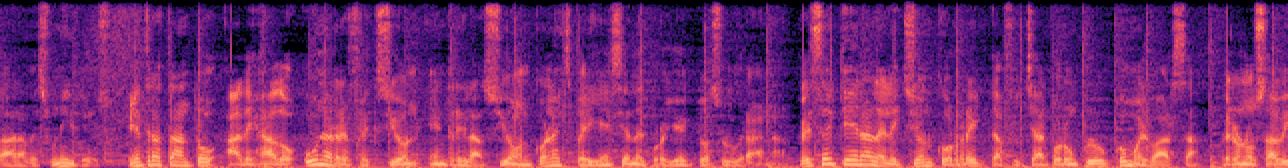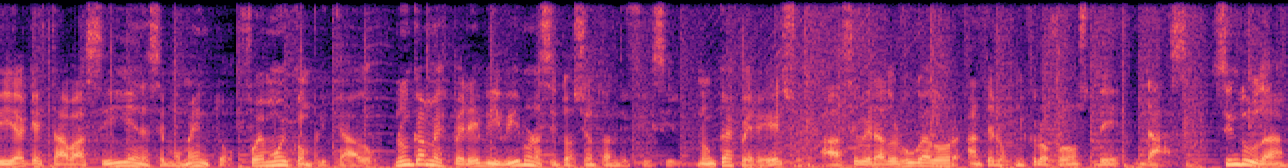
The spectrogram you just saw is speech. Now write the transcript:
Árabes Unidos. Mientras tanto, ha dejado una reflexión en relación con la experiencia en el proyecto azulgrana. Pensé que era la elección correcta fichar por un club como el Barça, pero no sabía que estaba así en ese momento. Fue muy complicado. Nunca me esperé vivir una situación tan difícil. Nunca esperé eso, ha aseverado el jugador ante los micrófonos de DAS. Sin duda,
